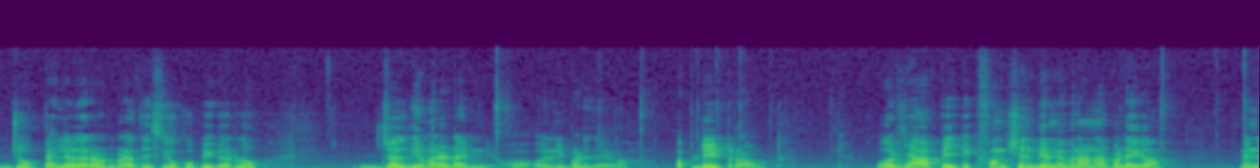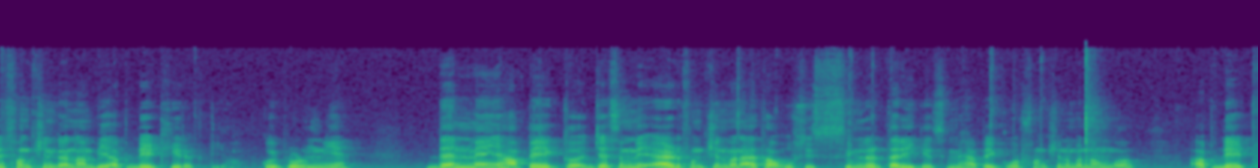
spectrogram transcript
जो पहले वाला राउट बनाया था इसी को कॉपी कर लो। जल्दी हमारा टाइम निपट जाएगा। अपडेट राउट और यहाँ पे एक फ़ंक्शन भी हमें बनाना पड़ेगा। मैंने फ़ंक्शन का नाम भी अपडेट ही रख दिया। कोई प्रॉब्लम नहीं है। देन मैं यहाँ पे एक, जैसे हमने ऐड फ़ंक्शन बनाया था, उसी सिमिलर तरीके से मैं यहाँ पे एक और फ़ंक्शन बनाऊँगा। अपडेट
